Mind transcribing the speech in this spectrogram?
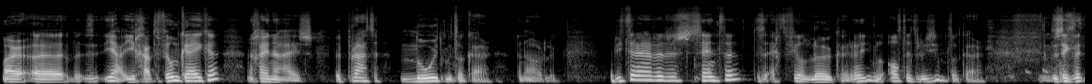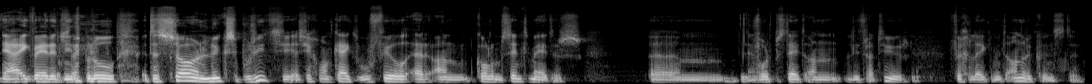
maar eh, ja, je gaat de film kijken en dan ga je naar huis. We praten nooit met elkaar inhoudelijk. Literaire recensenten, dat is echt veel leuker. Hè? Je wil altijd ruzie met elkaar. Dus ik, weet- ja, ik weet het niet. Ik bedoel, het is zo'n luxe positie. Als je gewoon kijkt hoeveel er aan column centimeters ehm, Ja. wordt besteed aan literatuur. Vergeleken met andere kunsten.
